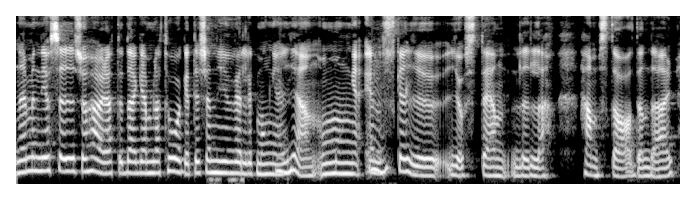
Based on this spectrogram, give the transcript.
Nej men jag säger så här att det där gamla tåget, det känner ju väldigt många mm. igen och många mm. älskar ju just den lilla hamnstaden där.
